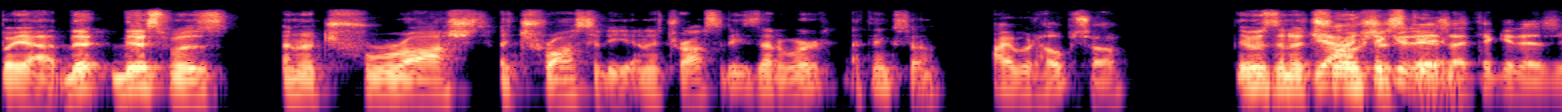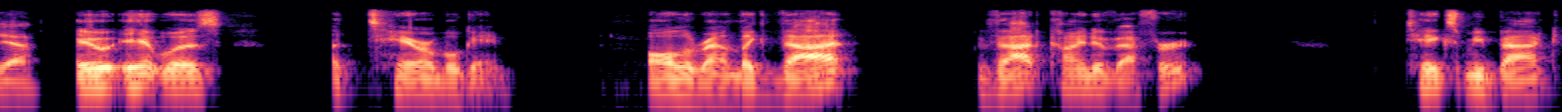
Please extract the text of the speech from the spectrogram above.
But yeah, th- this was an atroc- atrocity. An atrocity? Is that a word? I think so. I would hope so. It was an atrocious. Yeah, I think it is. game. I think it is. Yeah. it, it was a terrible game all around. Like that, that kind of effort takes me back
